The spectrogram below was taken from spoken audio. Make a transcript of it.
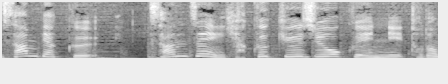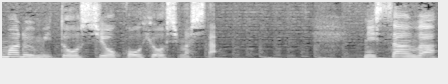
3190億円にとどまる見通しを公表しました。日産は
